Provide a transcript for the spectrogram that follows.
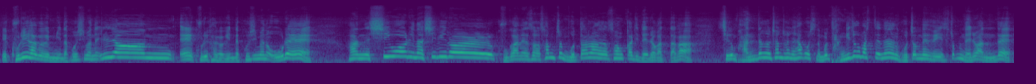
이게 구리 가격입니다. 보시면은 1년의 구리 가격인데 보시면은 올해 한 10월이나 11월 구간에서 3.5달러 선까지 내려갔다가 지금 반등을 천천히 하고 있습니다. 물론 단기적으로 봤을 때는 고점 대비해서 조금 내려왔는데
